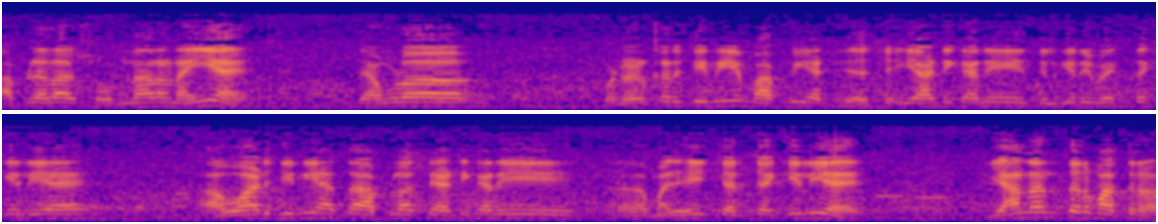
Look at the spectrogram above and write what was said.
आपल्याला शोभणारं नाही आहे. त्यामुळं पडळकरजींनी माफी या- ठिकाणी दिलगिरी व्यक्त केली आहे. आव्हाडजींनी आता आपला त्या ठिकाणी माझ्याही चर्चा केली आहे. यानंतर मात्र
